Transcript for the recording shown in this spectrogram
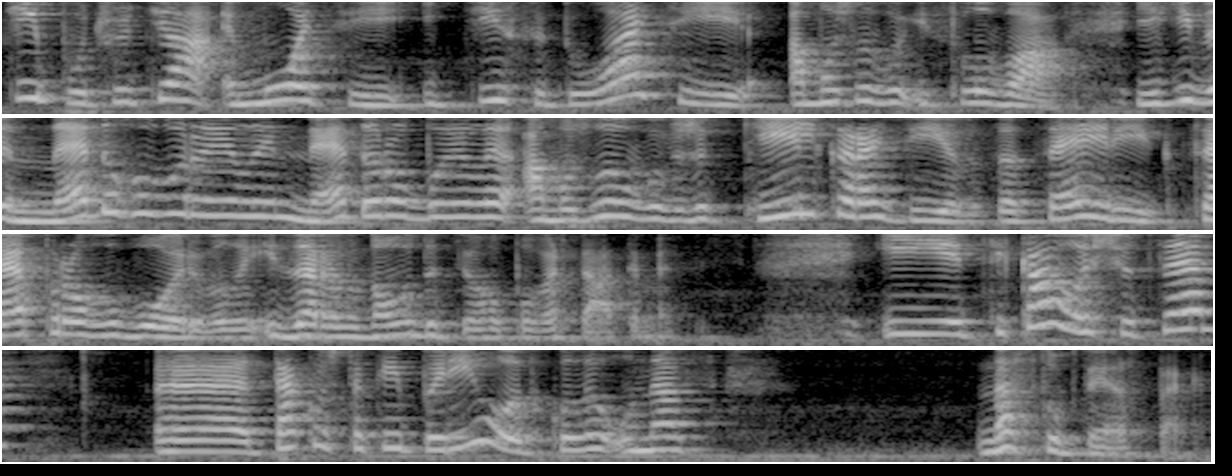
ті почуття, емоції і ті ситуації, а можливо і слова, які ви не договорили, не доробили, а можливо, ви вже кілька разів за цей рік це проговорювали і зараз знову до цього повертатиметесь. І цікаво, що це е, також такий період, коли у нас. Наступний аспект:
